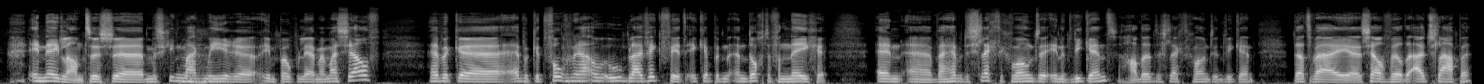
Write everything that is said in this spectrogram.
in Nederland. Dus eh, misschien maak ik me hier impopulair mee. Maar zelf heb ik, heb ik het volgende. Hoe, hoe blijf ik fit? Ik heb een, een dochter van negen. En eh, wij hebben de slechte gewoonte in het weekend, hadden de slechte gewoonte in het weekend, dat wij eh, zelf wilden uitslapen.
